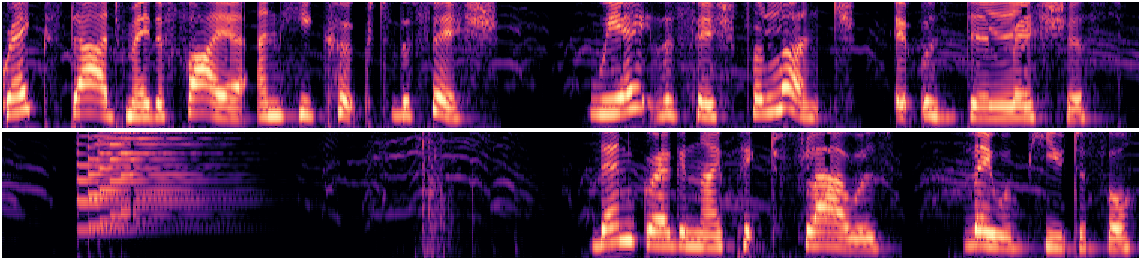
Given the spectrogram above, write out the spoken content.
Greg's dad made a fire and he cooked the fish. We ate the fish for lunch. It was delicious. Then Greg and I picked flowers. They were beautiful.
